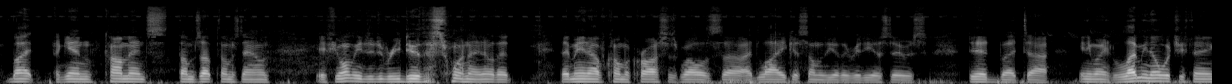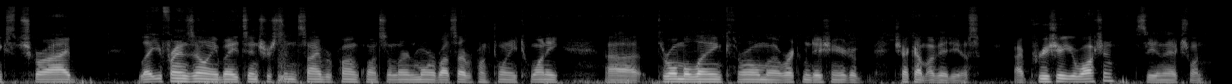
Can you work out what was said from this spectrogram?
but, again, comments, thumbs up, thumbs down. If you want me to redo this one, I know that that may not have come across as well as uh, I'd like, as some of the other videos do, did. But uh, anyway, let me know what you think. Subscribe. Let your friends know anybody that's interested in Cyberpunk, wants to learn more about Cyberpunk 2020 uh, throw them a link, throw them a recommendation here to check out my videos. I appreciate you watching. See you in the next one.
